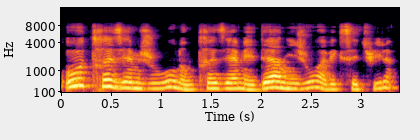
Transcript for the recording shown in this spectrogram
Au treizième jour, donc treizième et dernier jour avec cette huile,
